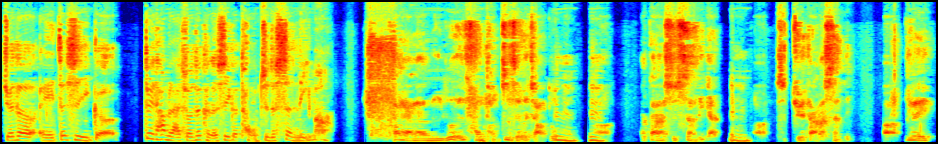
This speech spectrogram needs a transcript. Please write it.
觉得，哎，这是一个对他们来说，这可能是一个统治的胜利吗？当然了，你如果是从统治者的角度，嗯嗯啊，那当然是胜利啊，嗯啊是绝大的胜利啊，因为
